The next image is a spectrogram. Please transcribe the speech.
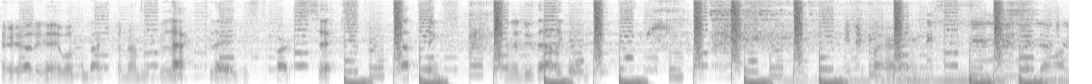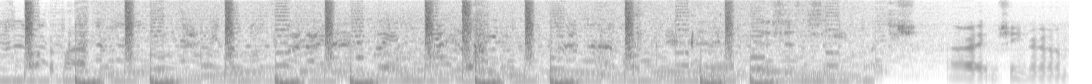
Hey, howdy, hey, welcome back to Penumbra Black Plague. This is part 6. That thing's gonna do that again. Hate you, Clarence. Go on some laugh. Isn't saying much. Alright, machine room.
